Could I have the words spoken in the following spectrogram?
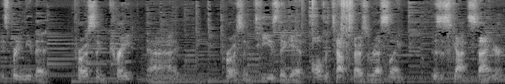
it's pretty neat that Pro Wrestling Crate, uh, Pro Wrestling Tees, they get all the top stars of wrestling. This is Scott Steiner.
